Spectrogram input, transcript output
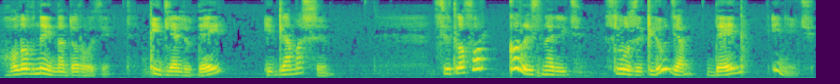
головний на дорозі і для людей, і для машин. Світлофор корисна річ, служить людям день і ніч.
